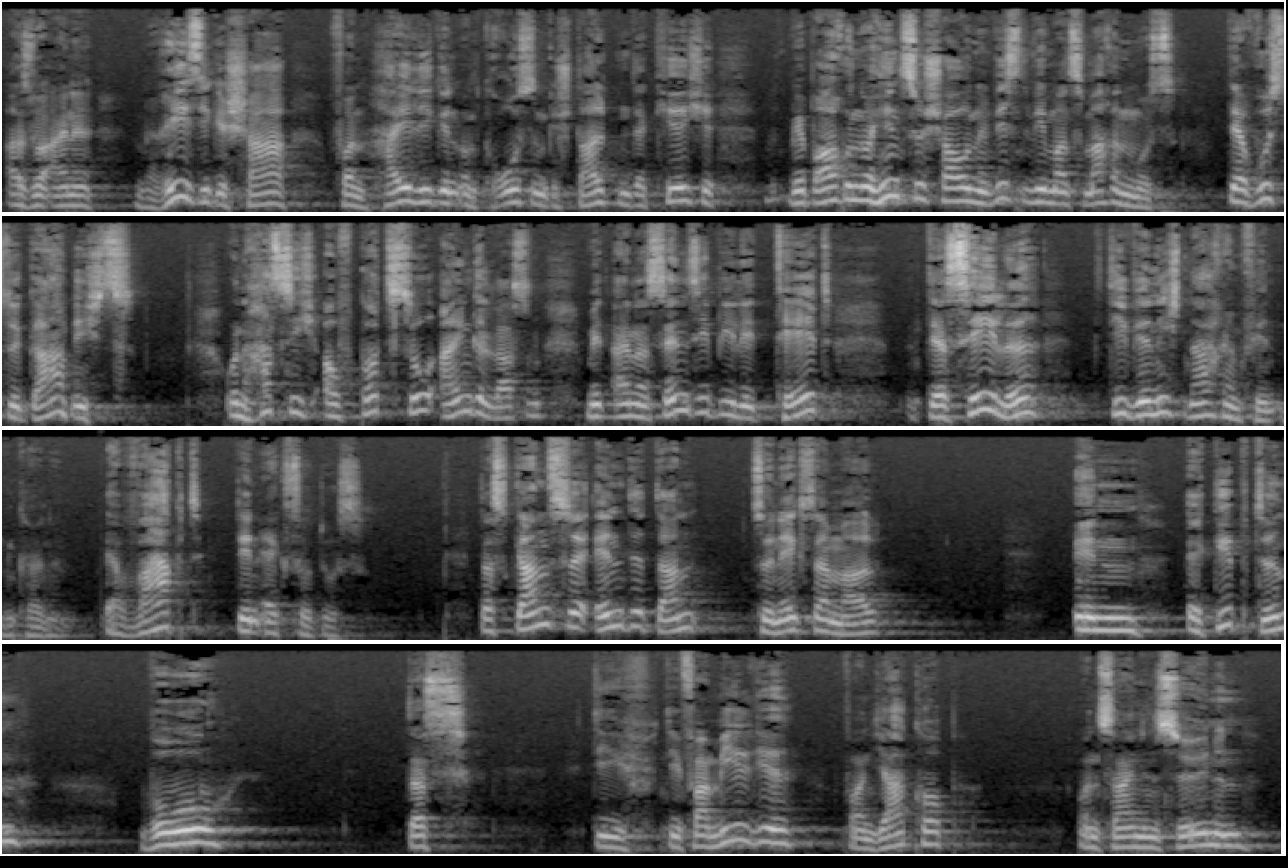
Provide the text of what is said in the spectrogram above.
also eine riesige Schar von heiligen und großen Gestalten der Kirche. Wir brauchen nur hinzuschauen und wissen, wie man es machen muss. Der wusste gar nichts und hat sich auf Gott so eingelassen mit einer Sensibilität der Seele, die wir nicht nachempfinden können. Er wagt den Exodus. Das Ganze endet dann zunächst einmal in Ägypten, wo das, die, die Familie von Jakob und seinen Söhnen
